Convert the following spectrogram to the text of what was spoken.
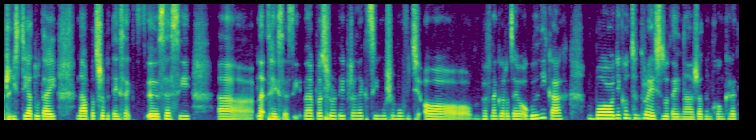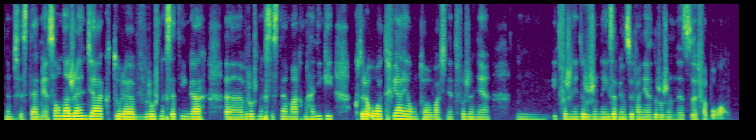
Oczywiście ja tutaj na potrzeby tej y, sesji, e, tej sesji, na potrzeby tej prelekcji muszę mówić o pewnego rodzaju ogólnikach, bo nie koncentruję się tutaj na żadnym konkretnym systemie. Są narzędzia, które w różnych settingach, e, w różnych systemach mechaniki, które ułatwiają to właśnie tworzenie mm, i tworzenie drużyny i zawiązywanie drużyny z fabułą.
